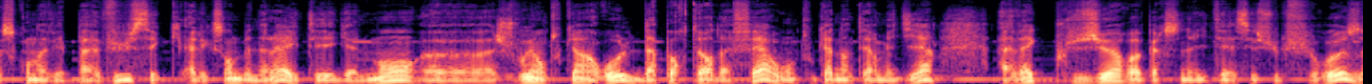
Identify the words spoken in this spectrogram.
ce qu'on n'avait pas vu, c'est qu'Alexandre Benalla était également, a joué en tout cas un rôle d'apporteur d'affaires, ou en tout cas d'intermédiaire, avec plusieurs personnalités assez sulfureuses,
